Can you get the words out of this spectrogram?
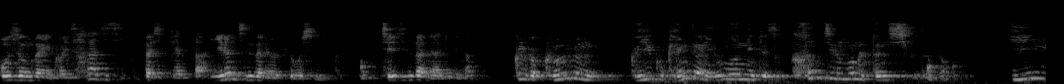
보수 정당이 거의 사라지다시피 했다. 이런 진단을 어떻게 보십니까? 제 진단이 아닙니다. 그러니까 그런 그이고 굉장히 의원님께서 큰 질문을 던지시거든요. 이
